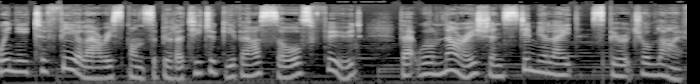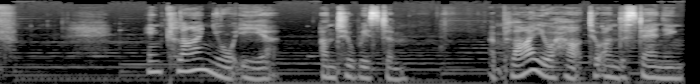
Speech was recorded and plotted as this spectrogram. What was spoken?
We need to feel our responsibility to give our souls food that will nourish and stimulate spiritual life. Incline your ear unto wisdom. Apply your heart to understanding.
